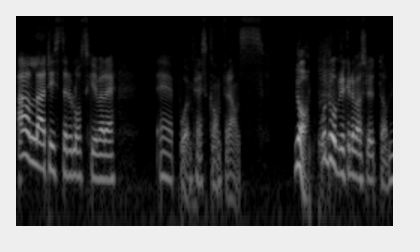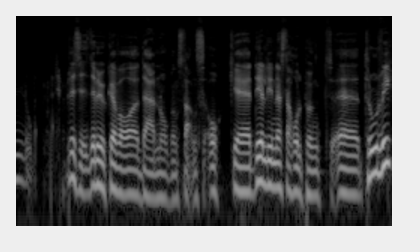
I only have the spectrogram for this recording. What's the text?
alla artister och låtskrivare eh, på en presskonferens. Ja, Och då brukar det vara slutet av november. Precis, det brukar vara där någonstans. Och eh, det blir nästa hållpunkt, eh, tror vi.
